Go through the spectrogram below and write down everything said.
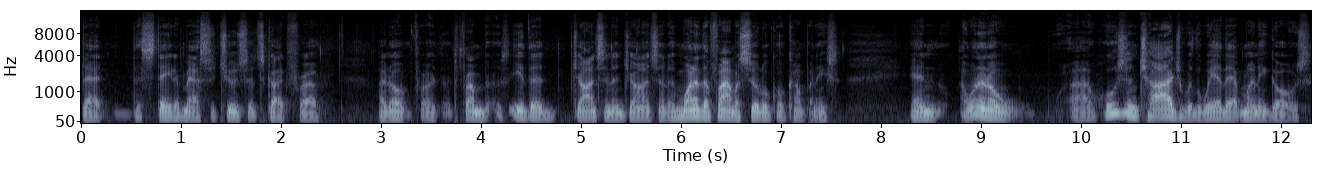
That the state of Massachusetts got for, I know for from either Johnson and Johnson, and one of the pharmaceutical companies, and I want to know uh, who's in charge with where that money goes.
